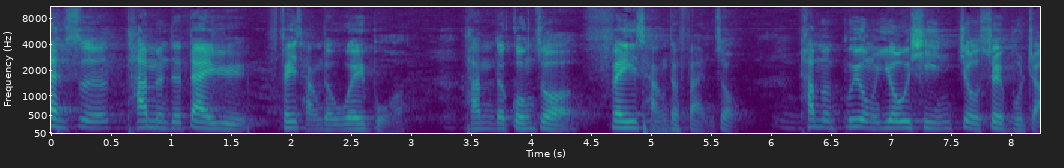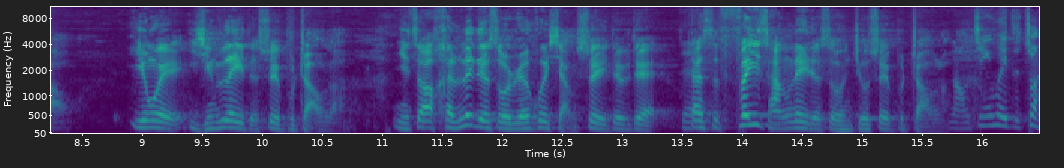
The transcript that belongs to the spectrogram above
但是他们的待遇非常的微薄，他们的工作非常的繁重，他们不用忧心就睡不着，因为已经累得睡不着了。你知道很累的时候人会想睡，对不对？对。但是非常累的时候你就睡不着了。脑筋会一直转。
